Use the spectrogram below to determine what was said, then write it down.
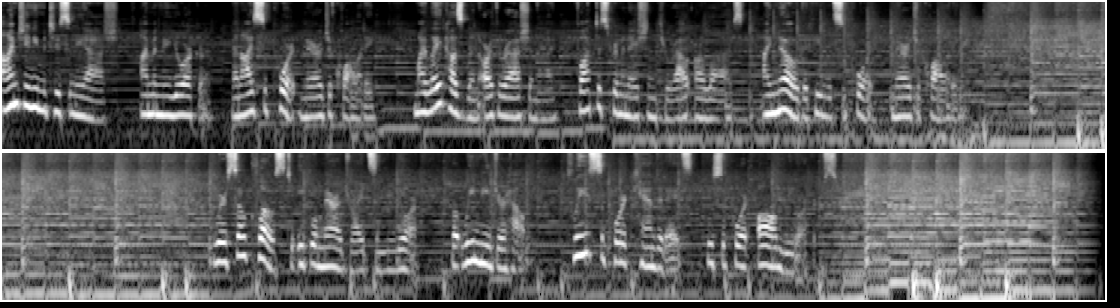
I'm Jeannie Moutoussamy-Ashe. I'm a New Yorker, and I support marriage equality. My late husband, Arthur Ashe, and I fought discrimination throughout our lives. I know that he would support marriage equality. We're so close to equal marriage rights in New York, but we need your help. Please support candidates who support all New Yorkers.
